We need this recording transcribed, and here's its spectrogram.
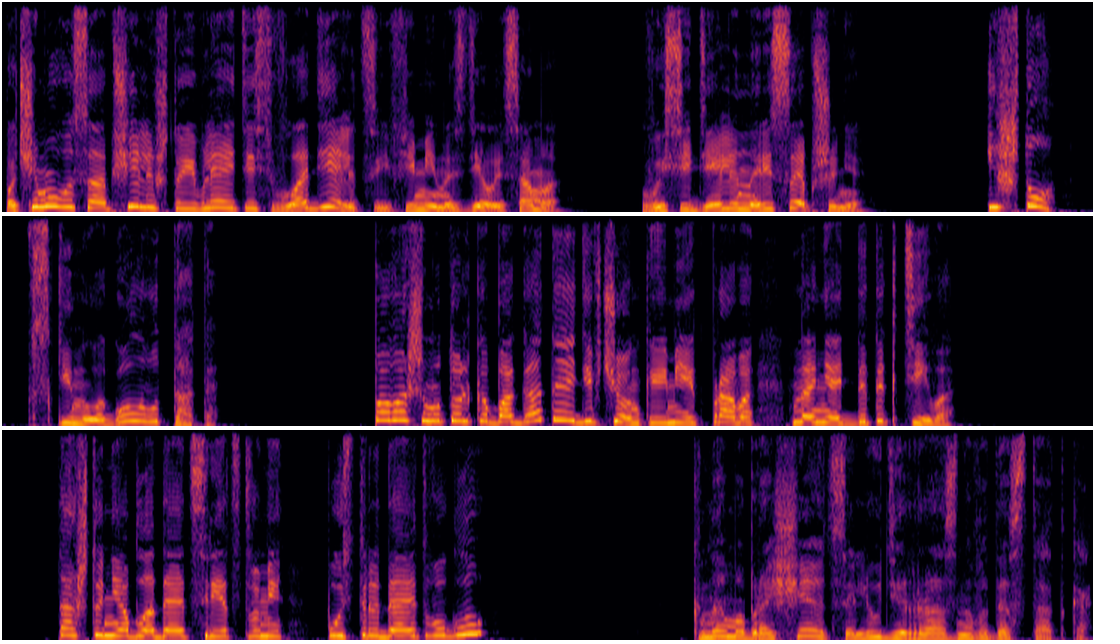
почему вы сообщили, что являетесь владелицей Фемина «Сделай сама»? Вы сидели на ресепшене». «И что?» — вскинула голову Тата. «По-вашему, только богатая девчонка имеет право нанять детектива? Та, что не обладает средствами, пусть рыдает в углу?» «К нам обращаются люди разного достатка»,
